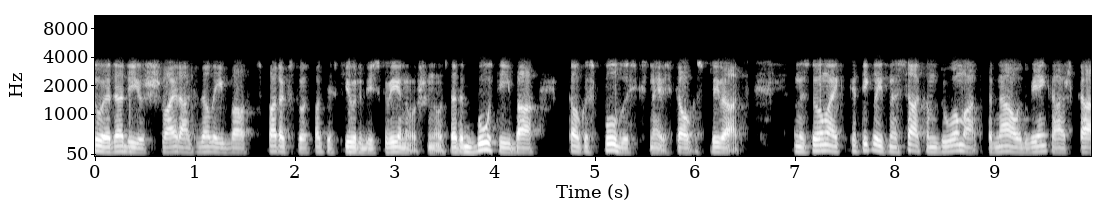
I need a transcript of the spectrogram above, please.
to ir radījušas vairākas dalību valstis parakstot faktiski juridisku vienošanos. Tātad būtībā kaut kas publisks, nevis kaut kas privāts. Un es domāju, ka tiklīdz mēs sākam domāt par naudu vienkārši kā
